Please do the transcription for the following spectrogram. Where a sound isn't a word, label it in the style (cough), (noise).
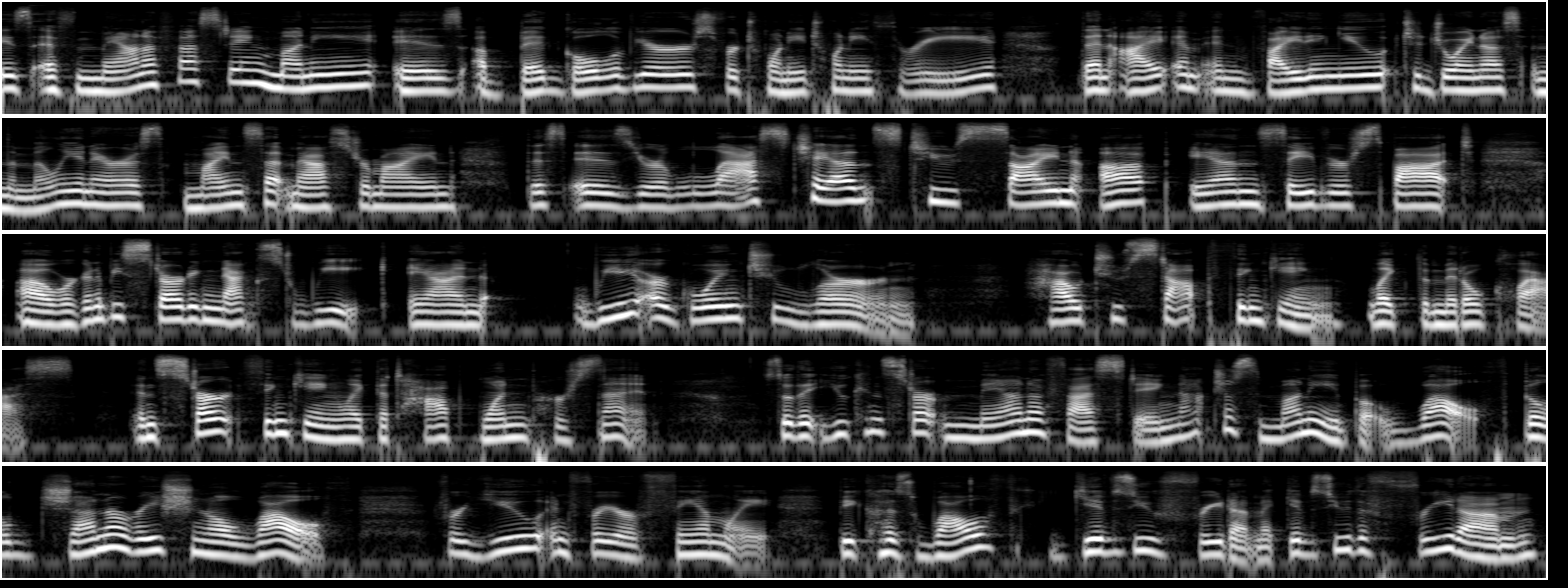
Guys, if manifesting money is a big goal of yours for 2023, then I am inviting you to join us in the Millionaires Mindset Mastermind. This is your last chance to sign up and save your spot. Uh, we're going to be starting next week, and we are going to learn how to stop thinking like the middle class and start thinking like the top 1% so that you can start manifesting not just money, but wealth, build generational wealth for you and for your family because wealth gives you freedom. It gives you the freedom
